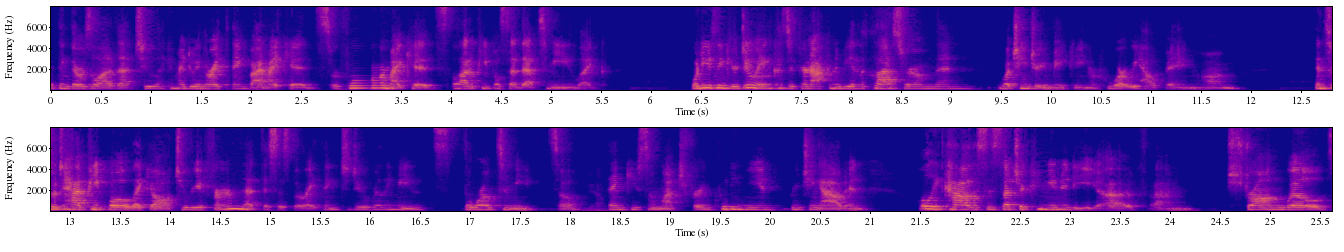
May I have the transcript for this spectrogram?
i think there was a lot of that too like am i doing the right thing by my kids or for my kids? A lot of people said that to me like what do you think you're doing? Because if you're not going to be in the classroom then what change are you making? Or who are we helping? Um, and so to have people like y'all to reaffirm that this is the right thing to do really means the world to me. So yeah. thank you so much for including me and reaching out and holy cow, this is such a community of um, strong willed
